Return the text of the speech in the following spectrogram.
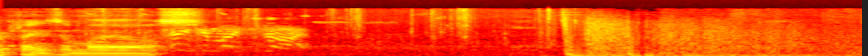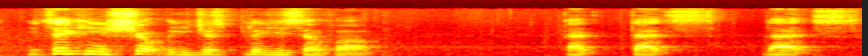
Airplanes on my ass. You're taking a shot, but you just blew yourself up. That that's that's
